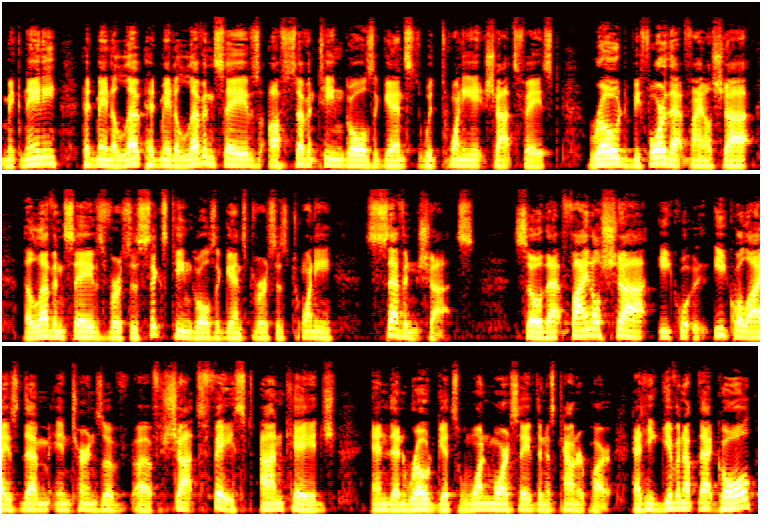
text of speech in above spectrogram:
McNaney had made 11, had made 11 saves off 17 goals against with 28 shots faced. Rode before that final shot, 11 saves versus 16 goals against versus 27 shots. So that final shot equal, equalized them in terms of uh, shots faced on cage, and then Rode gets one more save than his counterpart. Had he given up that goal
